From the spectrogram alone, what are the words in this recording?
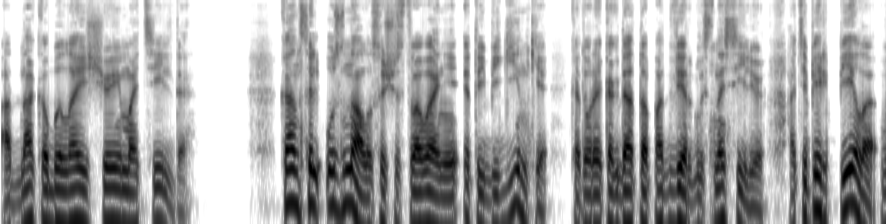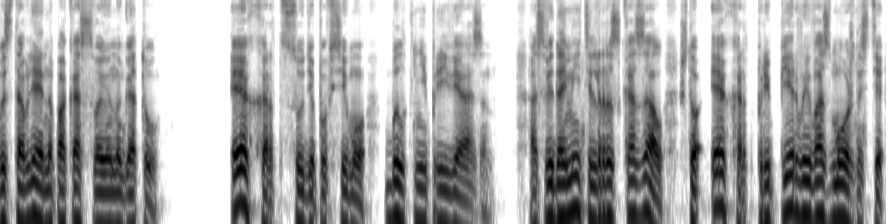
Однако была еще и Матильда. Канцель узнал о существовании этой бегинки, которая когда-то подверглась насилию, а теперь пела, выставляя на показ свою наготу. Эхард, судя по всему, был к ней привязан. Осведомитель рассказал, что Эхард при первой возможности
